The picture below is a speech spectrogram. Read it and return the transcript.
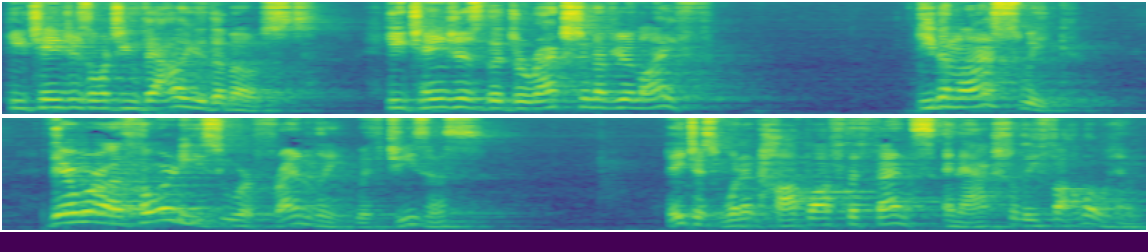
He changes what you value the most, He changes the direction of your life. Even last week, there were authorities who were friendly with Jesus. They just wouldn't hop off the fence and actually follow him.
